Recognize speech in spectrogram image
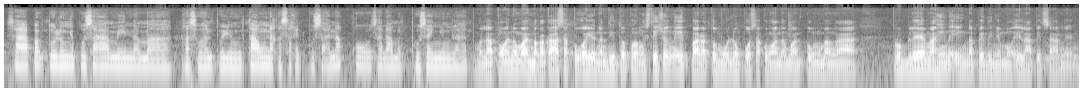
sa pagtulong niyo po sa amin na makasuhan po yung taong nakasakit po sa anak ko. Salamat po sa inyong lahat. Wala pong anuman, makakaasa po kayo nandito po ang Station 8 para tumulong po sa kung anuman pong mga problema, hinaing na pwede nyo mong ilapit sa amin.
